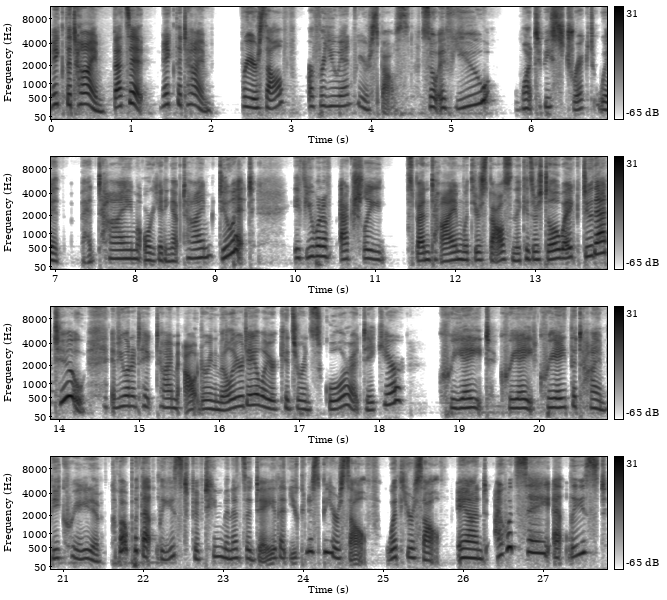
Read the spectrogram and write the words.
Make the time. That's it. Make the time for yourself or for you and for your spouse. So if you want to be strict with bedtime or getting up time, do it. If you want to actually spend time with your spouse and the kids are still awake, do that too. If you want to take time out during the middle of your day while your kids are in school or at daycare, create, create, create the time, be creative. Come up with at least 15 minutes a day that you can just be yourself with yourself. And I would say at least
